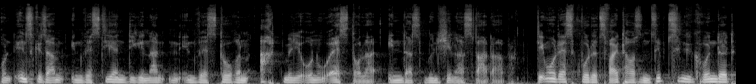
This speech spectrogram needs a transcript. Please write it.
und insgesamt investieren die genannten Investoren 8 Millionen US-Dollar in das Münchner Startup. Demodesk wurde 2017 gegründet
